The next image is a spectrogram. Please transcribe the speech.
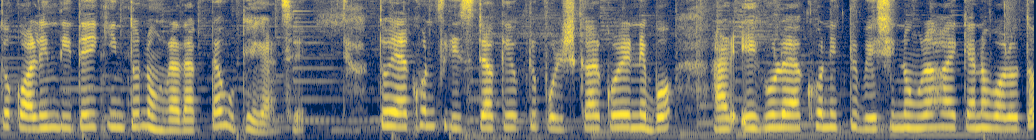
তো কলিন দিতেই কিন্তু নোংরা দাগটা উঠে গেছে। তো এখন ফ্রিজটাকে একটু পরিষ্কার করে নেব। আর এগুলো এখন একটু বেশি নোংরা হয় কেন বলো তো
